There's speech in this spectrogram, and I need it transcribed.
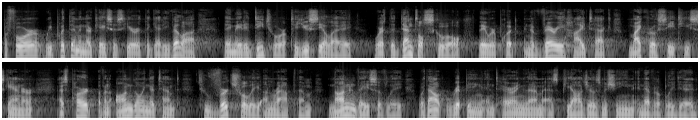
before we put them in their cases here at the Getty Villa, they made a detour to UCLA, where at the dental school, they were put in a very high tech micro CT scanner as part of an ongoing attempt to virtually unwrap them non invasively without ripping and tearing them as Piaggio's machine inevitably did,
